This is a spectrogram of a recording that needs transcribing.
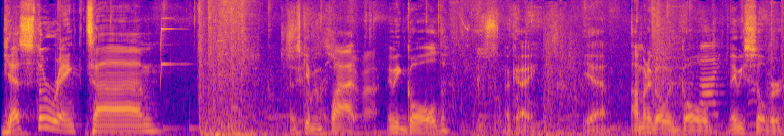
Guess the rank time. Let's give him plat. Maybe gold? Okay. Yeah. I'm gonna go with gold. Maybe silver.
